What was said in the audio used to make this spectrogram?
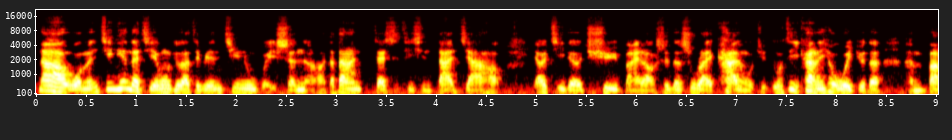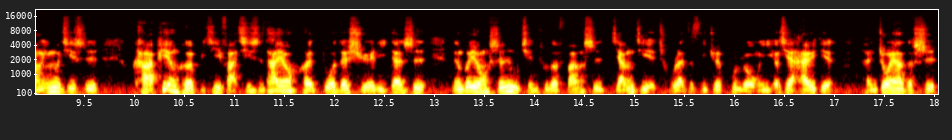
那我们今天的节目就到这边进入尾声了哈。那当然再次提醒大家哈，要记得去买老师的书来看。我觉我自己看了以后，我也觉得很棒，因为其实卡片和笔记法其实它有很多的学理，但是能够用深入浅出的方式讲解出这的确不容易。而且还有一点很重要的是，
